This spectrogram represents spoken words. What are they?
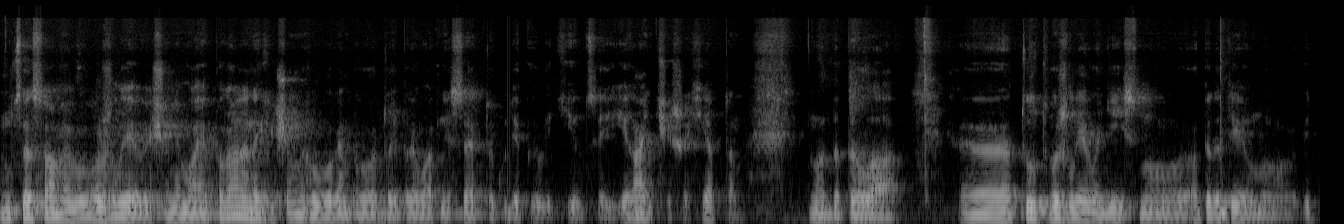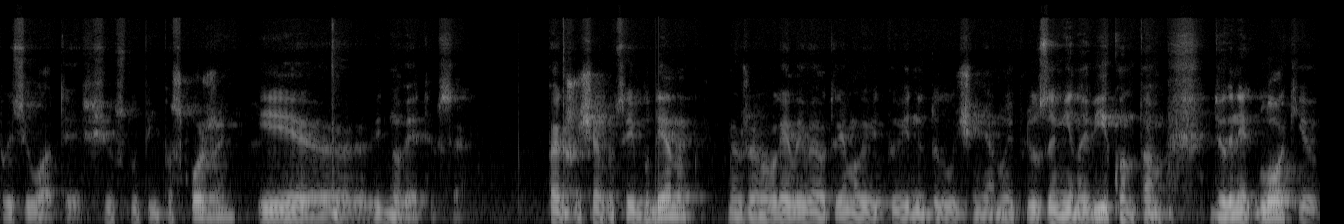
Ну, це саме важливе, що немає поранених. Якщо ми говоримо про той приватний сектор, куди прилетів цей гірант чи шахет, там ну, БПЛА. Е, Тут важливо дійсно оперативно відпрацювати всю ступінь пошкоджень і е, відновити все. В першу чергу цей будинок. Ми вже говорили, ви отримали відповідне доручення. Ну і плюс заміна вікон, там дверних блоків,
